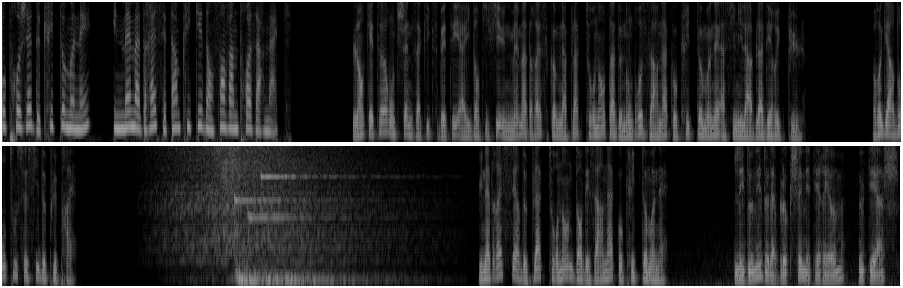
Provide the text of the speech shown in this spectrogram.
Faux projet de crypto-monnaie, une même adresse est impliquée dans 123 arnaques. L'enquêteur Onchenzak XBT a identifié une même adresse comme la plaque tournante à de nombreuses arnaques aux crypto-monnaies assimilables à des rug pulls. Regardons tout ceci de plus près. Une adresse sert de plaque tournante dans des arnaques aux crypto-monnaies. Les données de la blockchain Ethereum, ETH,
